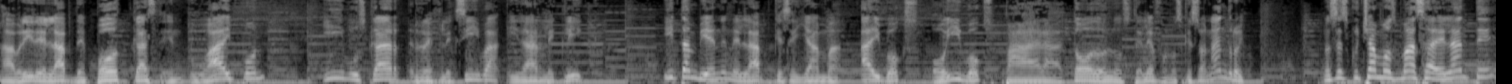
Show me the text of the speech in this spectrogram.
Abrir el app de podcast en tu iPhone y buscar reflexiva y darle clic y también en el app que se llama iBox o iBox para todos los teléfonos que son Android. Nos escuchamos más adelante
